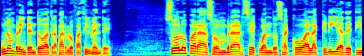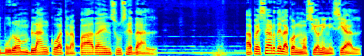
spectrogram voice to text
un hombre intentó atraparlo fácilmente, solo para asombrarse cuando sacó a la cría de tiburón blanco atrapada en su sedal. A pesar de la conmoción inicial,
